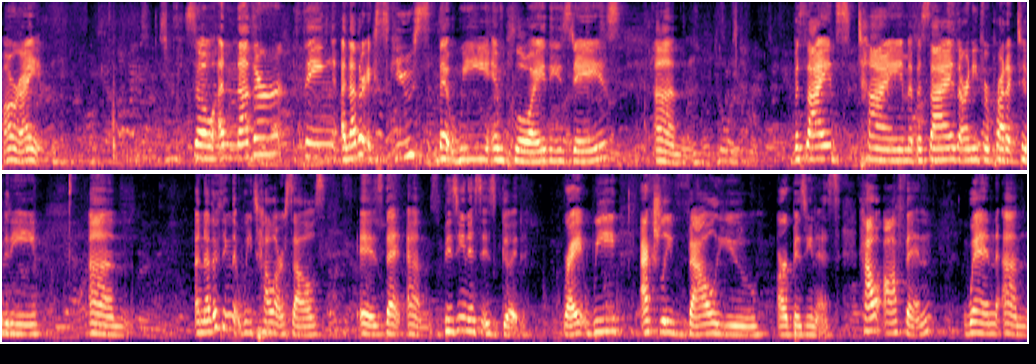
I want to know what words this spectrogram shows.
All right. So, another thing, another excuse that we employ these days, um, besides time, besides our need for productivity, um, another thing that we tell ourselves is that um, busyness is good, right? We actually value our busyness. How often, when um,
